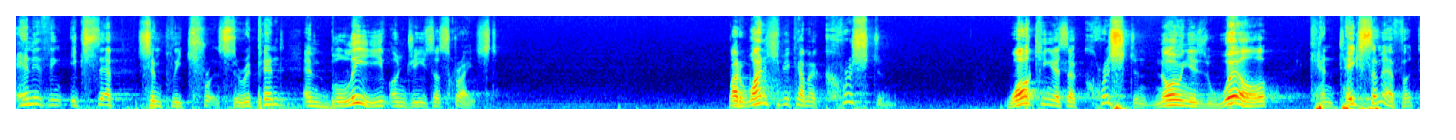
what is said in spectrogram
anything except simply trust, repent, and believe on Jesus Christ. But once you become a Christian, walking as a Christian, knowing His will, can take some effort,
